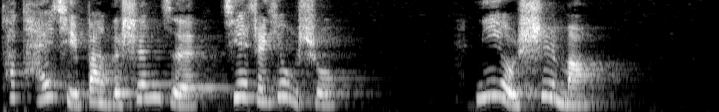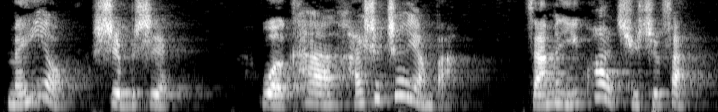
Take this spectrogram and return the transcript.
他抬起半个身子，接着又说。你有事吗？没有，是不是？我看还是这样吧，咱们一块儿去吃饭。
